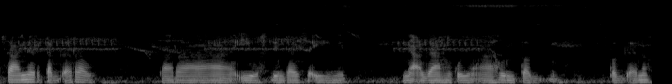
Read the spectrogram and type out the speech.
summer tag-araw para iwas din tayo sa init. Inaagahan ko yung ahon pag pag ano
